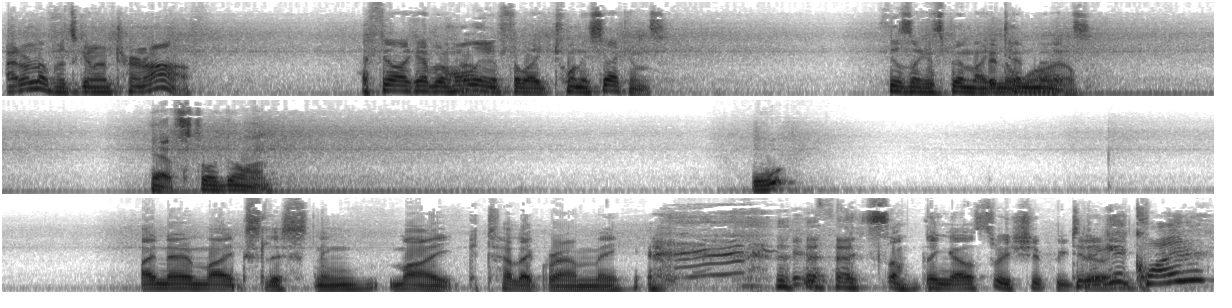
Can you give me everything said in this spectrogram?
I don't know if it's going to turn off. I feel like I've been holding it for like 20 seconds. Feels like it's been like Been 10 while. minutes. Yeah, it's still going. Wh- I know Mike's listening. Mike, telegram me if there's something else we should be Did doing. it get quieter?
